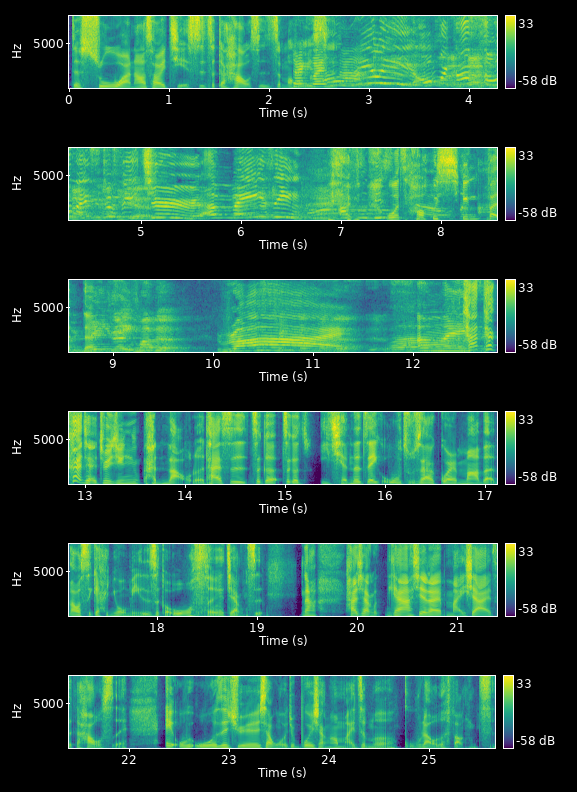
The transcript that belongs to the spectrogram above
的书啊，然后稍微解释这个 house 是怎么回事。Oh really? Oh my God, so nice to meet you. Amazing. 我超兴奋的。Right，他他看起来就已经很老了，他是这个这个以前的这个屋主是他 grandmother，然后是一个很有名的这个 author 这样子。那他像，你看他现在买下来这个 house，哎、欸、哎，我我是觉得像我就不会想要买这么古老的房子。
